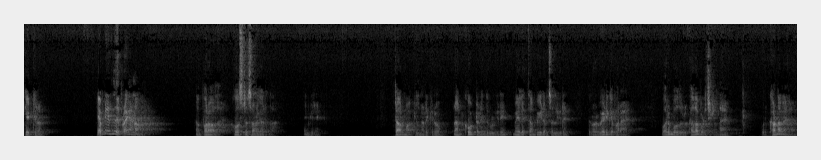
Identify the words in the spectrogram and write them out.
கேட்கிறான் எப்படி இருந்தது பிரயாணம்? பரவாயில்ல ஹோஸ்டஸ் அழகாக இருந்தா என்கிறேன். டார்மாக்கில் நடக்கிறோம். நான் கோட் அணிந்து கொள்கிறேன். மேலே தம்பியிடம் சொல்கிறேன் இதில் ஒரு வேடிக்கை பாறேன் வரும்போது ஒரு கதை படிச்சுட்டு இருந்தேன். ஒரு கணவன்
